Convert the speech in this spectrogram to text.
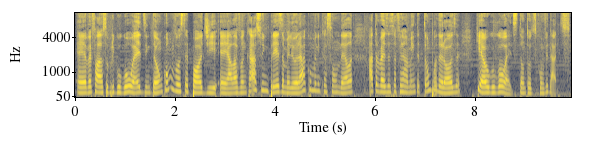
É, vai falar sobre Google Ads, então, como você pode é, alavancar a sua empresa, melhorar a comunicação dela através dessa ferramenta tão poderosa que é o Google Ads. Estão todos convidados.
